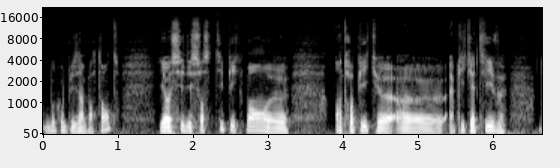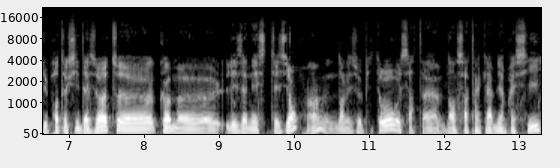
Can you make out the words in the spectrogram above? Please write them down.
beaucoup plus importantes. Il y a aussi des sources typiquement anthropiques applicatives du protoxyde d'azote, euh, comme euh, les anesthésiants hein, dans les hôpitaux, certains, dans certains cas bien précis,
